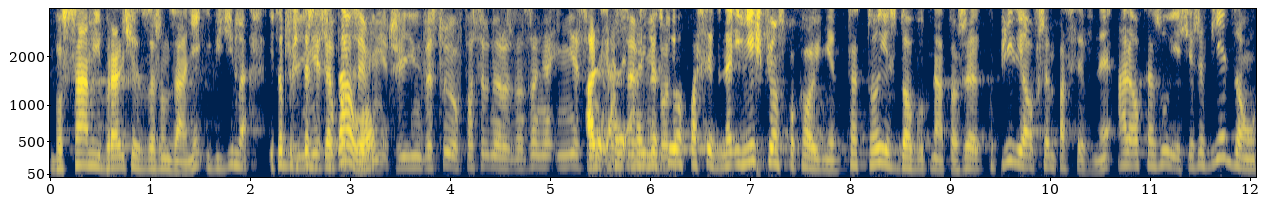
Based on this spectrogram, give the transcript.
bo sami brali się za zarządzanie i widzimy, i to by się też nie zgadało. Są pasywni, czyli inwestują w pasywne rozwiązania i nie są ale, pasywni. Ale inwestują bo... w pasywne i nie śpią spokojnie. To, to jest dowód na to, że kupili owszem pasywny, ale okazuje się, że wiedzą,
